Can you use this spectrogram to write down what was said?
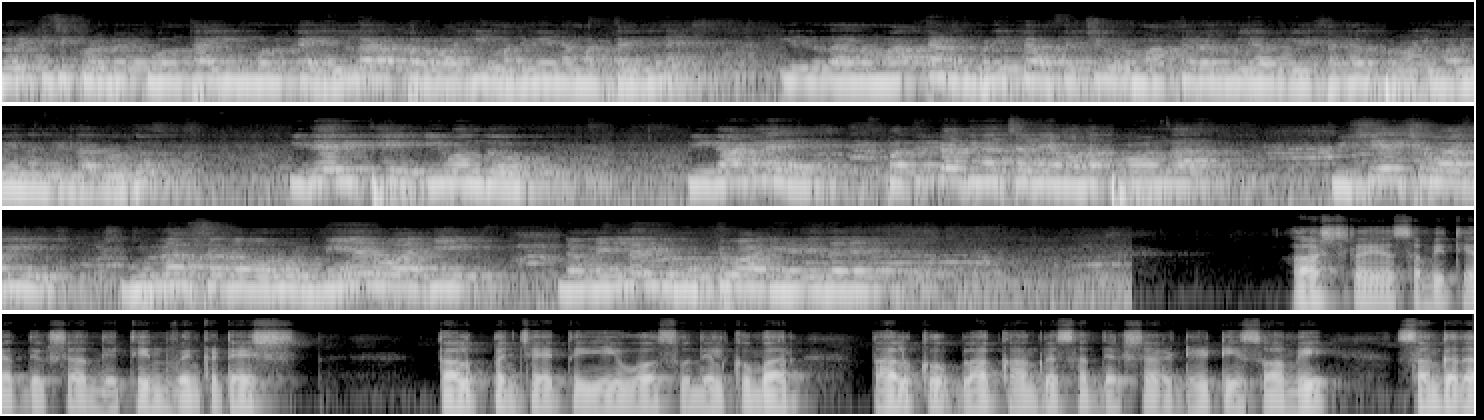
ದೊರಕಿಸಿಕೊಡಬೇಕು ಅಂತ ಈ ಮೂಲಕ ಎಲ್ಲರ ಪರವಾಗಿ ಮನವಿಯನ್ನು ಮಾಡ್ತಾ ಇದ್ದೇನೆ. ಇದು ನಾನು ಮಾತನಾಡಿದ ಬಳಿಕ ಸಚಿವರು ಮಾತನಾಡಿದ ಮೇಲೆ ಅವರಿಗೆ ಸಂಘದ ಪರವಾಗಿ ಮನವಿಯನ್ನು ನೀಡಲಾಗುವುದು. ಇದೇ ರೀತಿ ಈ ಒಂದು ಈಗಾಗಲೇ ಪತ್ರಿಕಾ ದಿನಾಚರಣೆಯ ಮಹತ್ವವನ್ನು ವಿಶೇಷವಾಗಿ ಗುರುನಾಥ್ ಸರ್ ಅವರು ನೇರವಾಗಿ ನಮ್ಮೆಲ್ಲರಿಗೂ ಮುಟ್ಟುವಾಗಿ ಹೇಳಿದ್ದಾರೆ. ಆಶ್ರಯ ಸಮಿತಿ ಅಧ್ಯಕ್ಷ ನಿತಿನ್ ವೆಂಕಟೇಶ್, ತಾಲೂಕ್ ಪಂಚಾಯತ್ ಇಒ ಸುನಿಲ್ ಕುಮಾರ್, ತಾಲೂಕು ಬ್ಲಾಕ್ ಕಾಂಗ್ರೆಸ್ ಅಧ್ಯಕ್ಷ ಡಿಟಿ ಸ್ವಾಮಿ, ಸಂಘದ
